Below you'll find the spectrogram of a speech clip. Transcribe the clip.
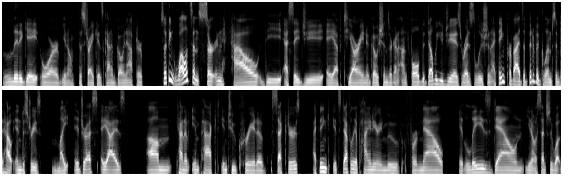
litigate, or you know, the strike is kind of going after. So I think while it's uncertain how the SAG AFTRA negotiations are going to unfold, the WGA's resolution I think provides a bit of a glimpse into how industries might address AI's um, kind of impact into creative sectors. I think it's definitely a pioneering move for now. It lays down, you know, essentially what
